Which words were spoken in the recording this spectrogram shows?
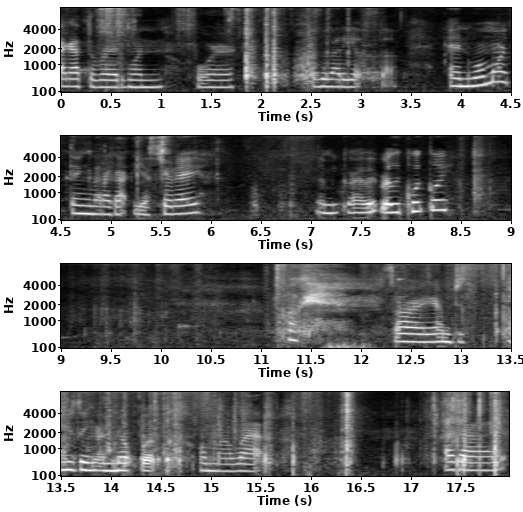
I got the red one for everybody else stuff. And one more thing that I got yesterday. Let me grab it really quickly. Okay. Sorry, I'm just using a notebook on my lap. I got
